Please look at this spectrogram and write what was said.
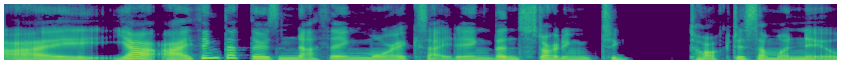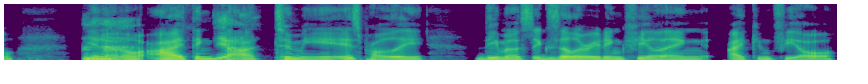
I yeah, I think that there's nothing more exciting than starting to talk to someone new. You mm-hmm. know, I think yeah. that to me is probably the most exhilarating feeling I can feel.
